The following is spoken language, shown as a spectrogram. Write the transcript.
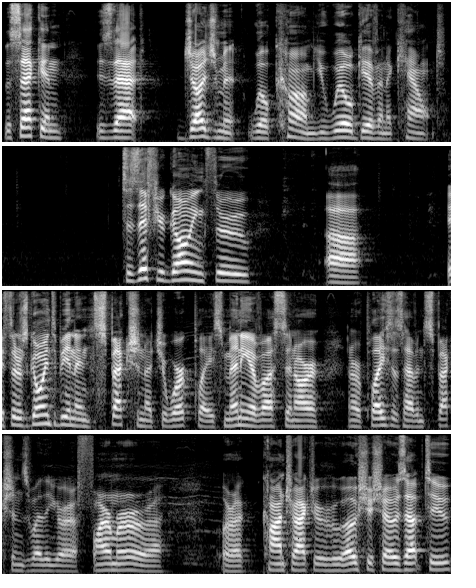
The second is that judgment will come. You will give an account. It's as if you're going through, uh, if there's going to be an inspection at your workplace, many of us in our, in our places have inspections, whether you're a farmer or a, or a contractor who OSHA shows up to,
